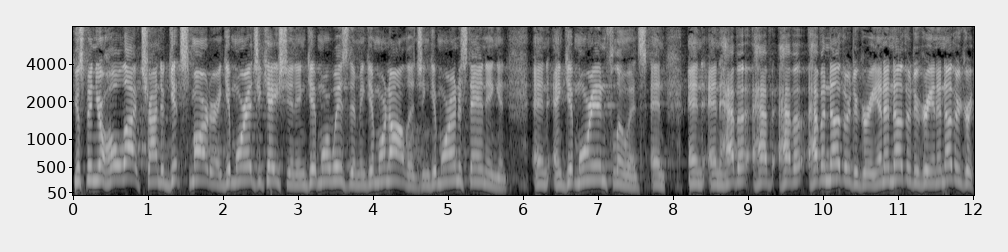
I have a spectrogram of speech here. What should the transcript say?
You'll spend your whole life trying to get smarter and get more education and get more wisdom and get more knowledge and get more understanding and, and, and get more influence and, and, and have, a, have, have, a, have another degree and another degree and another degree.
